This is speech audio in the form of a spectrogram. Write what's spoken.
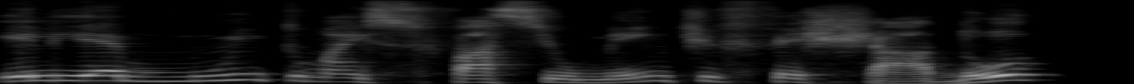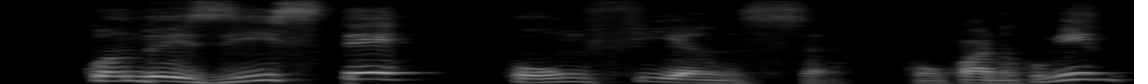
ele é muito mais facilmente fechado quando existe confiança. Concordam comigo?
